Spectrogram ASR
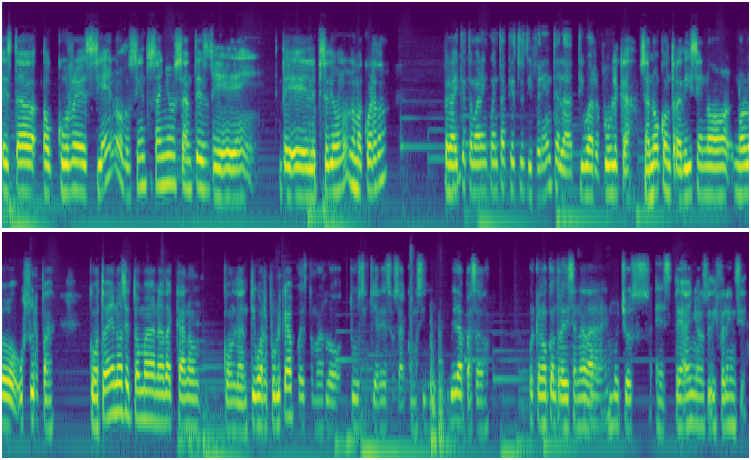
Esta ocurre 100 o 200 años antes de del episodio 1, no me acuerdo, pero hay que tomar en cuenta que esto es diferente a la antigua república, o sea, no contradice, no, no lo usurpa. Como todavía no se toma nada canon con la antigua república, puedes tomarlo tú si quieres, o sea, como si hubiera pasado, porque no contradice nada, hay muchos este, años de diferencia.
